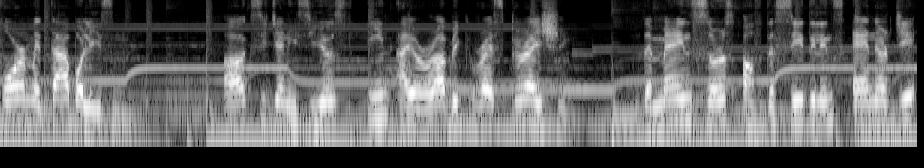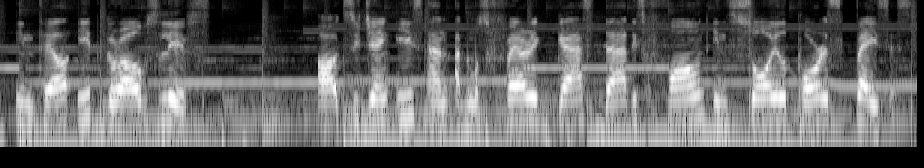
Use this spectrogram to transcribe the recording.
for metabolism. Oxygen is used in aerobic respiration, the main source of the seedling's energy until it grows leaves. Oxygen is an atmospheric gas that is found in soil pore spaces.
